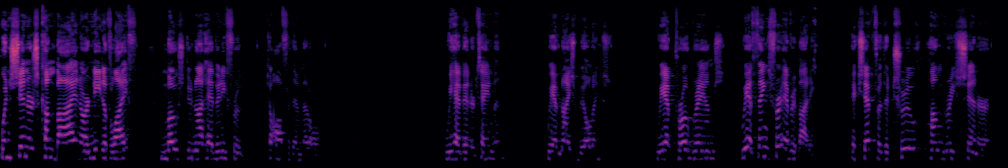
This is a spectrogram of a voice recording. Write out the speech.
When sinners come by and are in need of life, most do not have any fruit to offer them at all. We have entertainment, we have nice buildings, we have programs, we have things for everybody, except for the true hungry sinner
